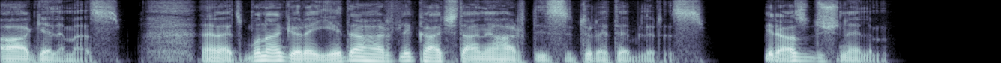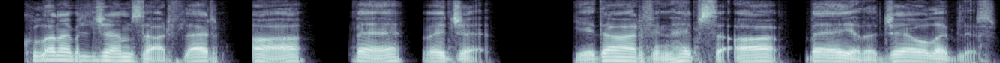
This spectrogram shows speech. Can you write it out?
A gelemez. Evet, buna göre 7 harfli kaç tane harf dizisi türetebiliriz? Biraz düşünelim. Kullanabileceğimiz harfler A, B ve C. 7 harfin hepsi A, B ya da C olabilir.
